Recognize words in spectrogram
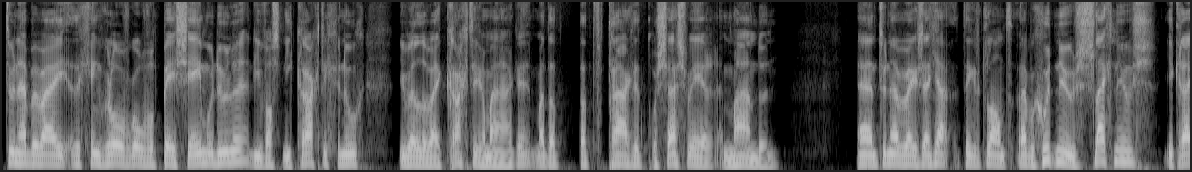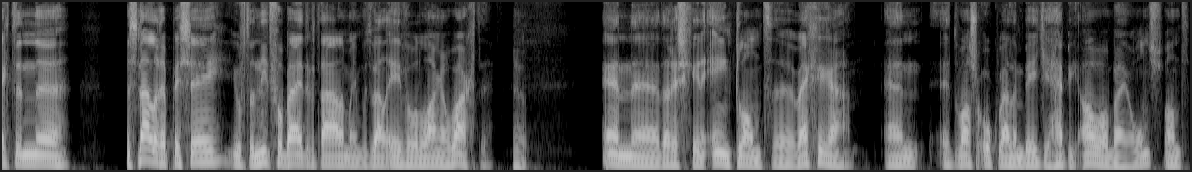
toen hebben wij, het ging geloof ik over een PC-module. Die was niet krachtig genoeg. Die wilden wij krachtiger maken. Maar dat, dat vertraagde het proces weer maanden. En toen hebben wij gezegd, ja, tegen de klant, we hebben goed nieuws, slecht nieuws. Je krijgt een, eh, een snellere PC. Je hoeft er niet voorbij te betalen, maar je moet wel even wat langer wachten. Ja. En eh daar is geen één klant weggegaan. En het was ook wel een beetje happy hour bij ons. Want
